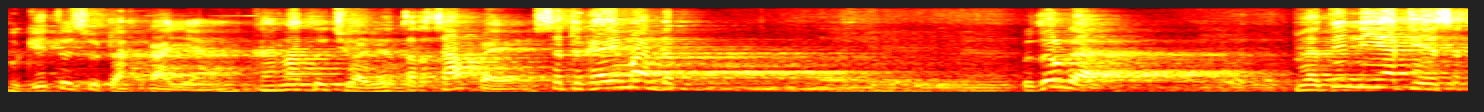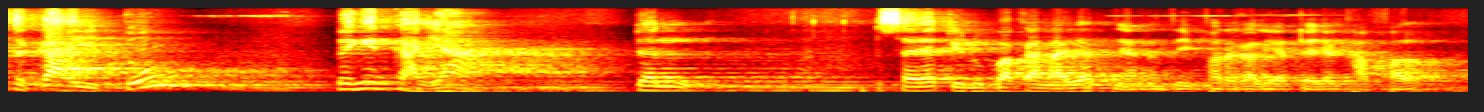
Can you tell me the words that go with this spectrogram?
Begitu sudah kaya, karena tujuannya tercapai, sedekahnya mandek. Betul nggak? Berarti niat dia sedekah itu pengen kaya. Dan saya dilupakan ayatnya nanti barangkali ada yang hafal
